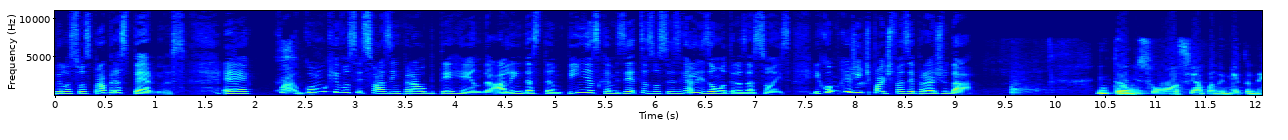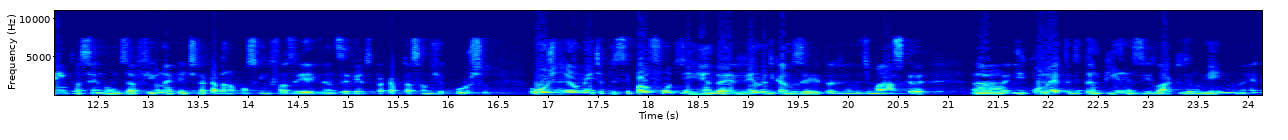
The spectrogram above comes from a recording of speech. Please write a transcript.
pelas suas próprias pernas. É, qual, como que vocês fazem para obter renda? Além das tampinhas, camisetas, vocês realizam outras ações. E como que a gente pode fazer para ajudar? Então, isso, assim, a pandemia também está sendo um desafio, né, que a gente acaba não conseguindo fazer grandes eventos para captação de recurso. Hoje, realmente, a principal fonte de renda é venda de camiseta, venda de máscara uh, e coleta de tampinhas e lacre de alumínio, né.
